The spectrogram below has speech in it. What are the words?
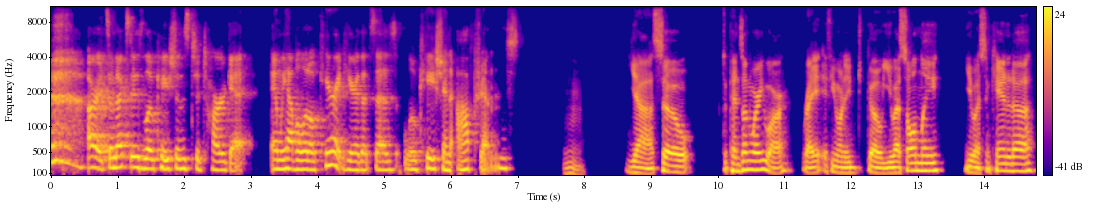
All right. So next is locations to target. And we have a little caret here that says location options. Mm. Yeah. So depends on where you are, right? If you want to go US only, US and Canada,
